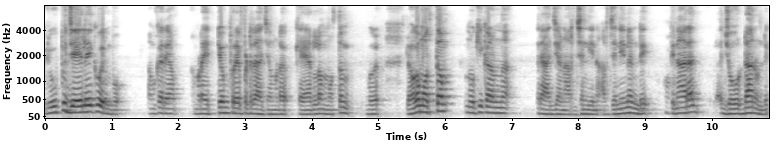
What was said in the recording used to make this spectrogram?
ഗ്രൂപ്പ് ജയിലേക്ക് വരുമ്പോൾ നമുക്കറിയാം നമ്മുടെ ഏറ്റവും പ്രിയപ്പെട്ട രാജ്യം നമ്മുടെ കേരളം മൊത്തം ലോകം മൊത്തം നോക്കിക്കാണുന്ന രാജ്യമാണ് അർജന്റീന. അർജന്റീന ഉണ്ട്. പിന്നെ ആരാ? ജോർഡാൻ ഉണ്ട്.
